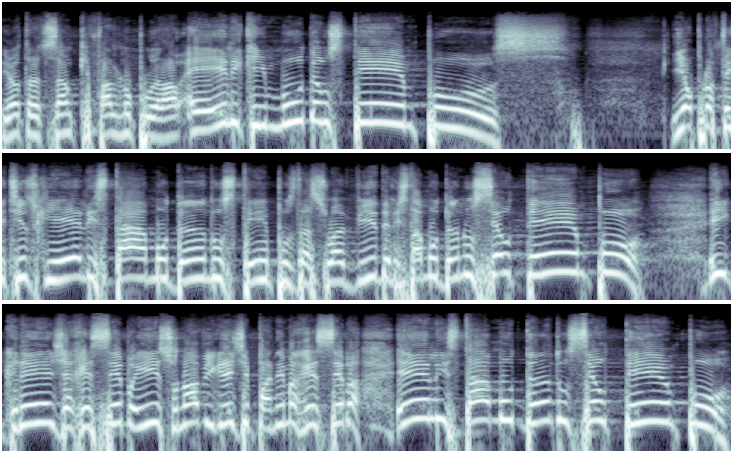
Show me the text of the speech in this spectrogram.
tem outra tradução que fala no plural. É Ele quem muda os tempos. E eu profetizo que Ele está mudando os tempos da sua vida, Ele está mudando o seu tempo. Igreja, receba isso, nova igreja de Ipanema, receba. Ele está mudando o seu tempo.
